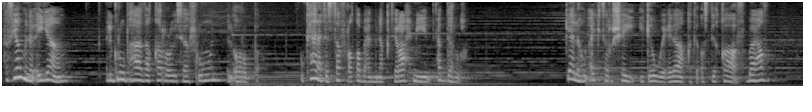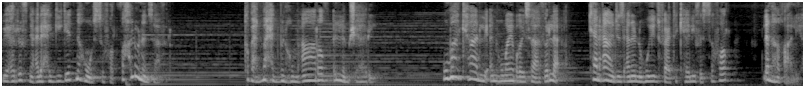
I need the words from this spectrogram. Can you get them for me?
ففي يوم من الأيام الجروب هذا قرروا يسافرون لأوروبا وكانت السفرة طبعا من اقتراح مين؟ عبد الله قال لهم أكثر شيء يقوي علاقة الأصدقاء في بعض ويعرفنا على حقيقتنا هو السفر فخلونا نسافر. طبعا ما حد منهم عارض إلا مشاري. وما كان لأنه ما يبغى يسافر لا. كان عاجز عن أنه يدفع تكاليف السفر لأنها غالية.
